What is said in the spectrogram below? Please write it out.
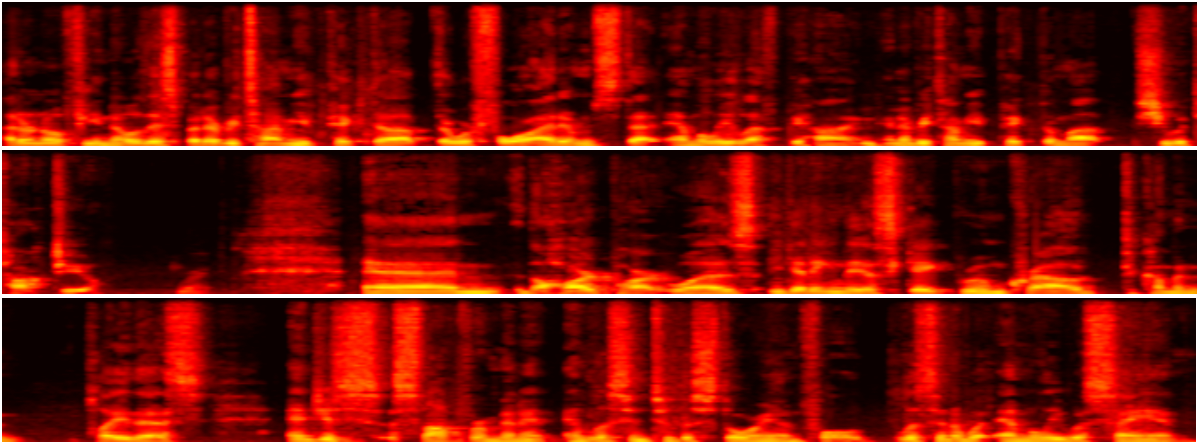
I don't know if you know this, but every time you picked up, there were four items that Emily left behind, and mm-hmm. every time you picked them up, she would talk to you. Right. And the hard part was getting the escape room crowd to come and play this and just stop for a minute and listen to the story unfold. Listen to what Emily was saying.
